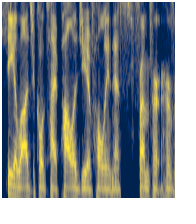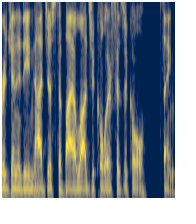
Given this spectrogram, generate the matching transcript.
theological typology of holiness from her, her virginity, not just a biological or physical thing.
